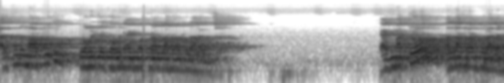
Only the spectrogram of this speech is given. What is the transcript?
আর কোনো মাহবুদই গ্রহণযোগ্য হবে না, একমাত্র আল্লাহ রাবুল আলম একমাত্র আল্লাহ রাবুল আলম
